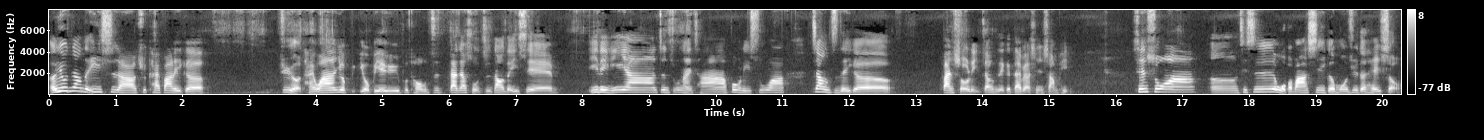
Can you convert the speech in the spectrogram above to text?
而用这样的意识啊，去开发了一个。具有台湾又有别于不同之大家所知道的一些一零一啊、珍珠奶茶、凤梨酥啊这样子的一个伴手礼，这样子的一个代表性商品。先说啊，嗯，其实我爸爸是一个模具的黑手，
